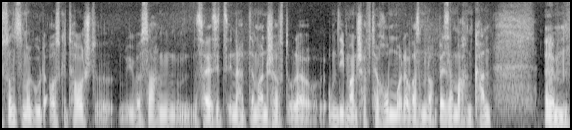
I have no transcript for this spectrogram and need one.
sonst immer gut ausgetauscht äh, über Sachen, das heißt jetzt innerhalb der Mannschaft oder um die Mannschaft herum oder was man noch besser machen kann. Ähm,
